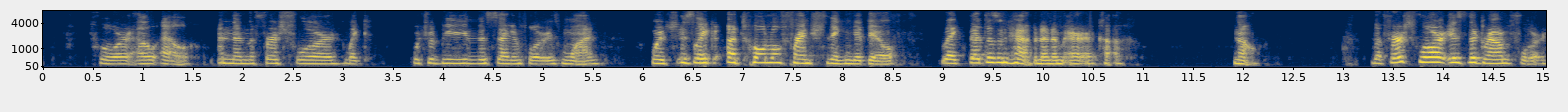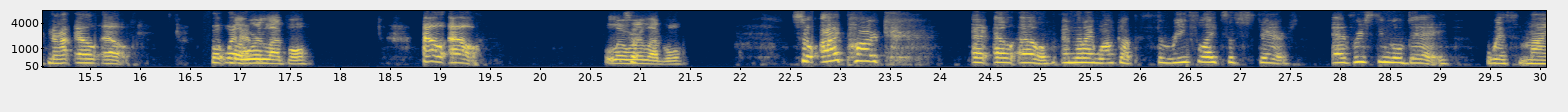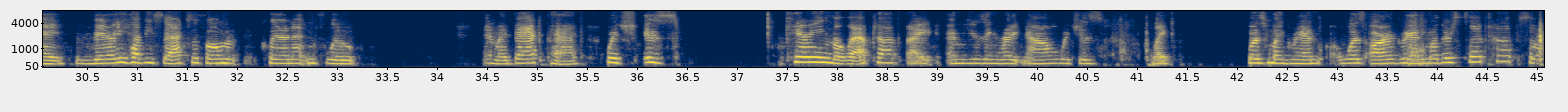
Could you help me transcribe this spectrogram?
floor LL. And then the first floor, like, which would be the second floor, is one, which is like a total French thing to do. Like, that doesn't happen in America. No. The first floor is the ground floor, not LL. But whatever. Lower level. LL. Lower so, level. So I park at LL and then I walk up three flights of stairs every single day with my very heavy saxophone, clarinet, and flute, and my backpack, which is carrying the laptop I am using right now, which is like was my grand was our grandmother's laptop. So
